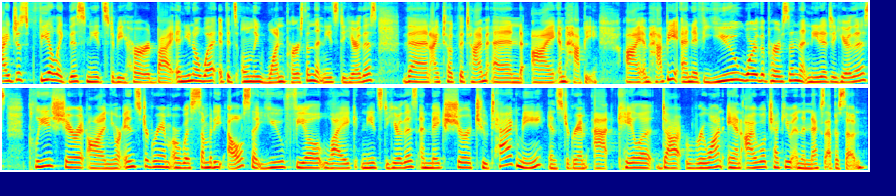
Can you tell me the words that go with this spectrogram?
I just feel like this needs to be heard by and you know what? If it's only one person that needs to hear this, then I took the time and I am happy. I am happy and if you were the person that needed to hear this, please share it on your Instagram or with somebody else that you feel like needs to hear this and make sure to tag me Instagram at kayla.ruan and I will check you in the next episode.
